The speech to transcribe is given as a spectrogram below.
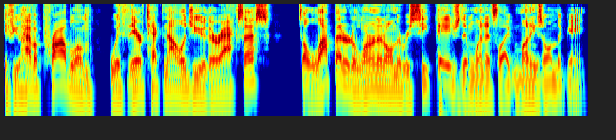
If you have a problem with their technology or their access, it's a lot better to learn it on the receipt page than when it's like money's on the game.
